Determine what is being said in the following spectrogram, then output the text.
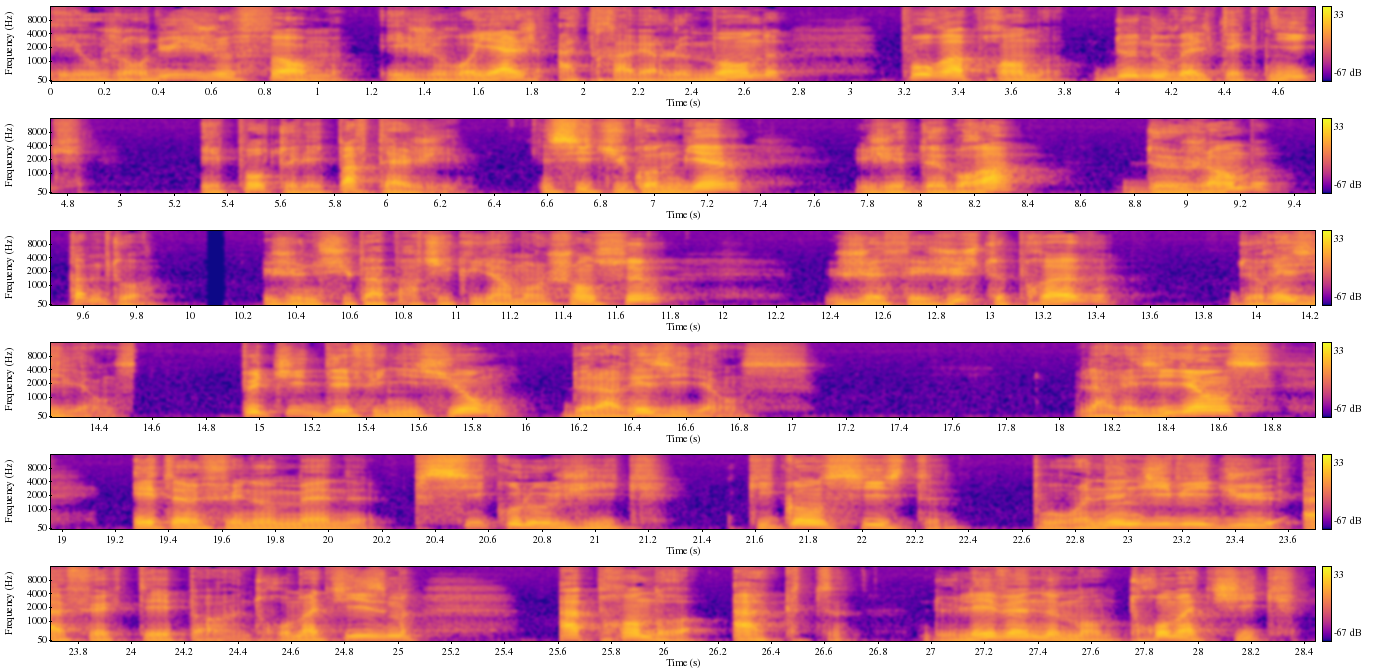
et aujourd'hui je forme et je voyage à travers le monde pour apprendre de nouvelles techniques et pour te les partager. Si tu comptes bien, j'ai deux bras, deux jambes, comme toi. Je ne suis pas particulièrement chanceux, je fais juste preuve de résilience. Petite définition de la résilience. La résilience est un phénomène psychologique qui consiste, pour un individu affecté par un traumatisme, à prendre acte de l'événement traumatique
